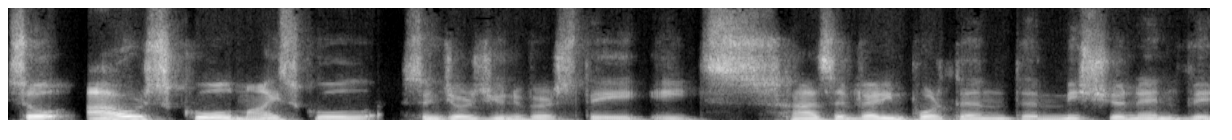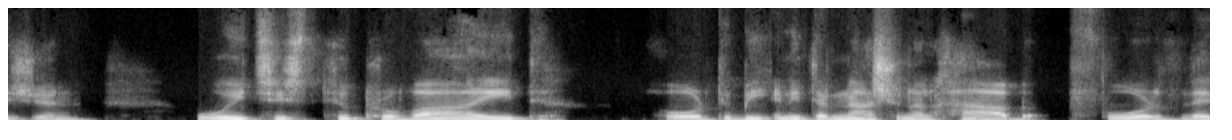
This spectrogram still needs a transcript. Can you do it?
So our school, my school, St. George University, it has a very important uh, mission and vision, which is to provide or to be an international hub for the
